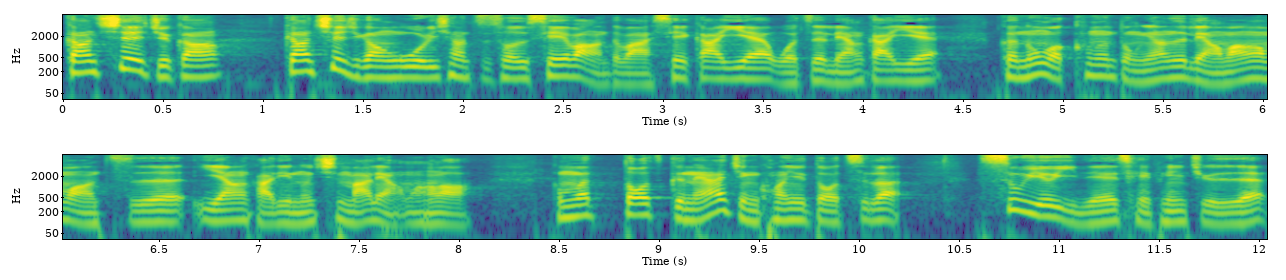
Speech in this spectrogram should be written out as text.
讲起来就讲，讲起来就讲，我屋里向至少是三房，对伐？三加一或者两加一，搿侬勿可能同样是两房个房子一样价钿，侬去买两房咯。葛末到搿能样情况就导致了所有现在个产品就是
